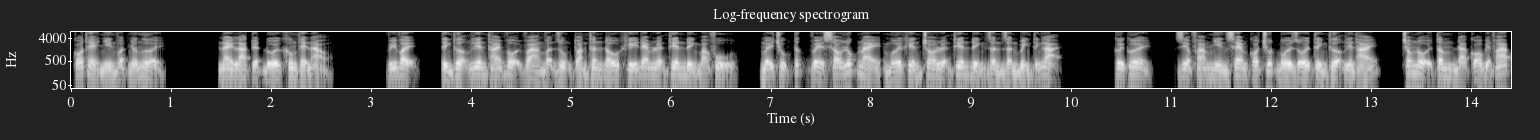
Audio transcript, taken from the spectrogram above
có thể nhìn vật nhớ người. Này là tuyệt đối không thể nào. Vì vậy, tỉnh thượng liên thái vội vàng vận dụng toàn thân đấu khí đem luyện thiên đỉnh bao phủ, mấy chục tức về sau lúc này mới khiến cho luyện thiên đỉnh dần dần bình tĩnh lại. Cười cười, diệp phàm nhìn xem có chút bối rối tỉnh thượng liên thái, trong nội tâm đã có biện pháp.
